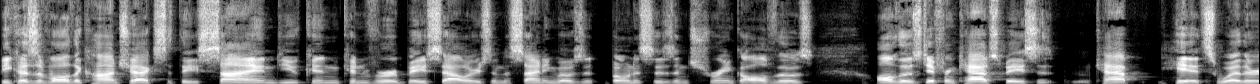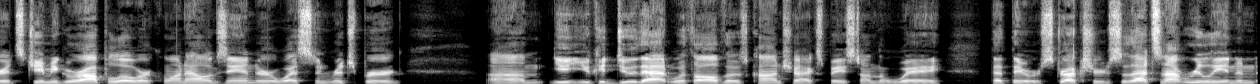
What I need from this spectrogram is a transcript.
because of all the contracts that they signed, you can convert base salaries into signing bonuses and shrink all of those all those different cap spaces cap hits, whether it's Jimmy Garoppolo or Kwon Alexander or Weston Richburg. Um, you you could do that with all of those contracts based on the way that they were structured. So that's not really an, an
